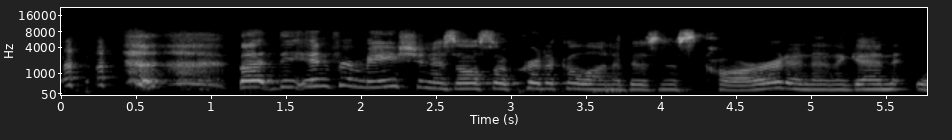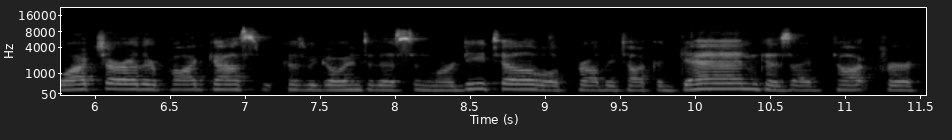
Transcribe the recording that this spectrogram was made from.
but the information is also critical on a business card. And then again, watch our other podcasts because we go into this in more detail. We'll probably talk again because I've talked for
